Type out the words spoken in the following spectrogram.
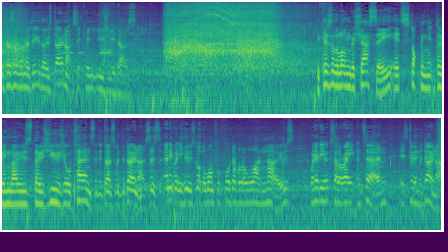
It doesn't want to do those donuts it can usually does. Because of the longer chassis, it's stopping it doing those those usual turns that it does with the donuts. As anybody who's got the 144001 knows, whenever you accelerate and turn, it's doing the donut.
